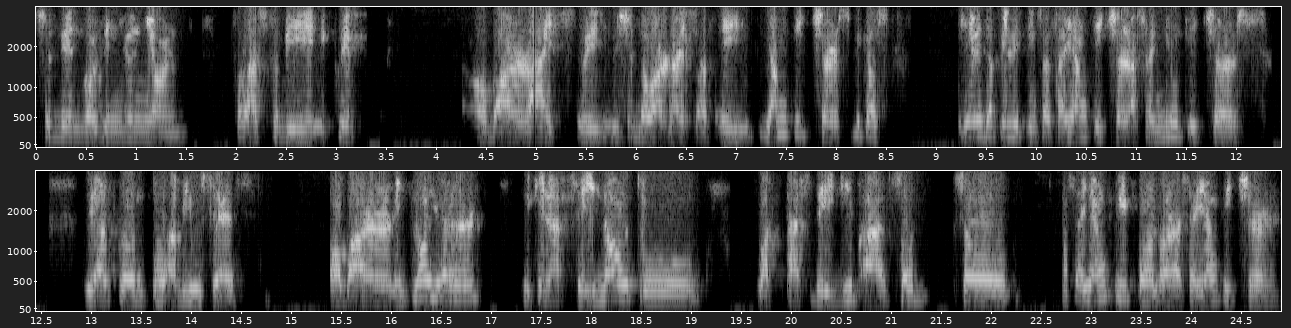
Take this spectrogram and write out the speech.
should be involved in union for us to be equipped of our rights. We, we should know our rights as a young teachers because here in the Philippines, as a young teacher, as a new teachers, we are prone to abuses of our employer. We cannot say no to what task they give us. So, so as a young people or as a young teacher,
